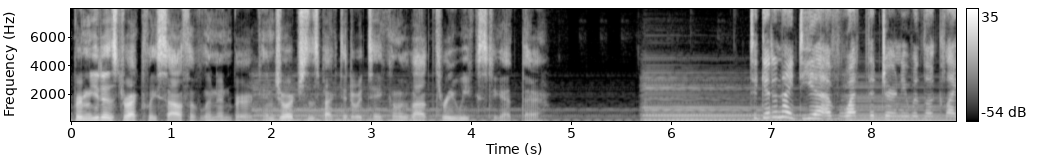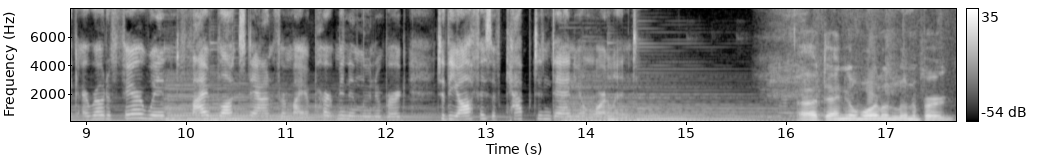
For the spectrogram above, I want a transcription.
Bermuda is directly south of Lunenburg, and George suspected it would take him about three weeks to get there. To get an idea of what the journey would look like, I rode a fair wind five blocks down from my apartment in Lunenburg to the office of Captain Daniel Moreland. Uh, Daniel Moreland, Lunenburg,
